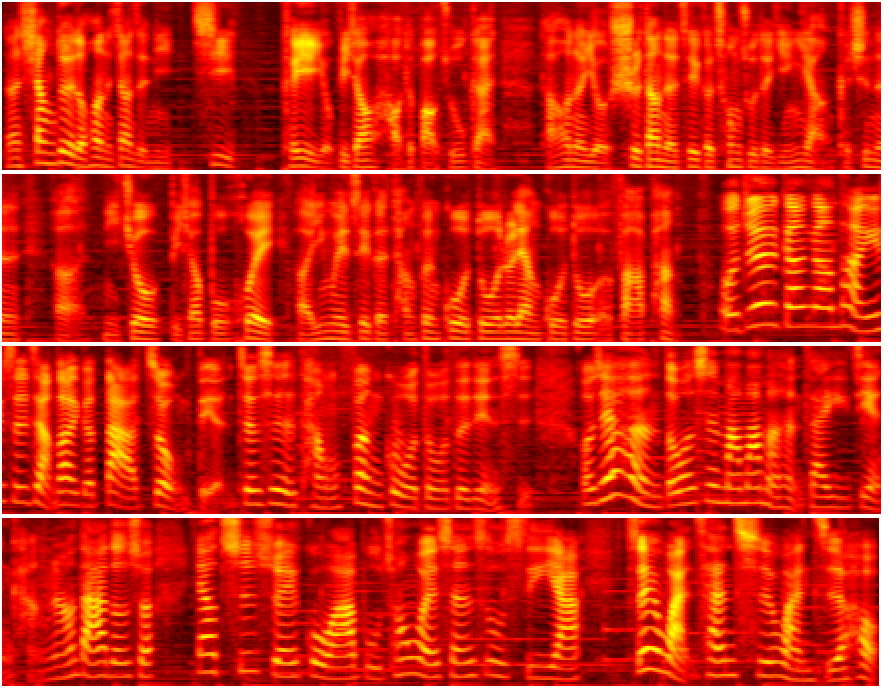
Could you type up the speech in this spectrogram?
那相对的话呢，这样子你既可以有比较好的饱足感，然后呢有适当的这个充足的营养，可是呢呃你就比较不会啊因为这个糖分过多、热量过多而发胖。我觉得刚刚唐医师讲到一个大重点，就是糖分过多这件事。我觉得很多是妈妈们很在意健康，然后大家都说要吃水果啊，补充维生素 C 呀，所以晚餐吃完之后，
